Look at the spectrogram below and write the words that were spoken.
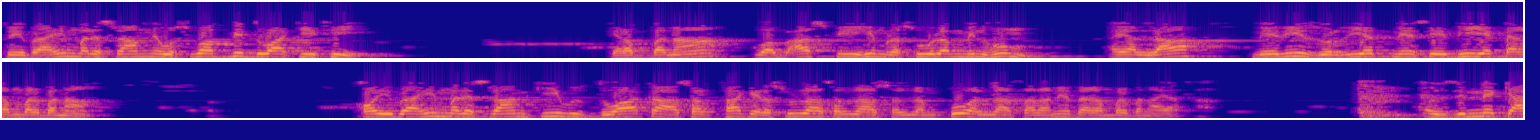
تو ابراہیم علیہ السلام نے اس وقت بھی دعا کی تھی کہ ربنا و باس فیم رسول منہم۔ اے اللہ، میری ضروریت میں سے بھی ایک پیغمبر بنا۔ اور ابراہیم علیہ السلام کی اس دعا کا اثر تھا کہ رسول اللہ صلی اللہ علیہ وسلم کو اللہ تعالیٰ نے پیغمبر بنایا تھا۔ اور ذمے کیا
